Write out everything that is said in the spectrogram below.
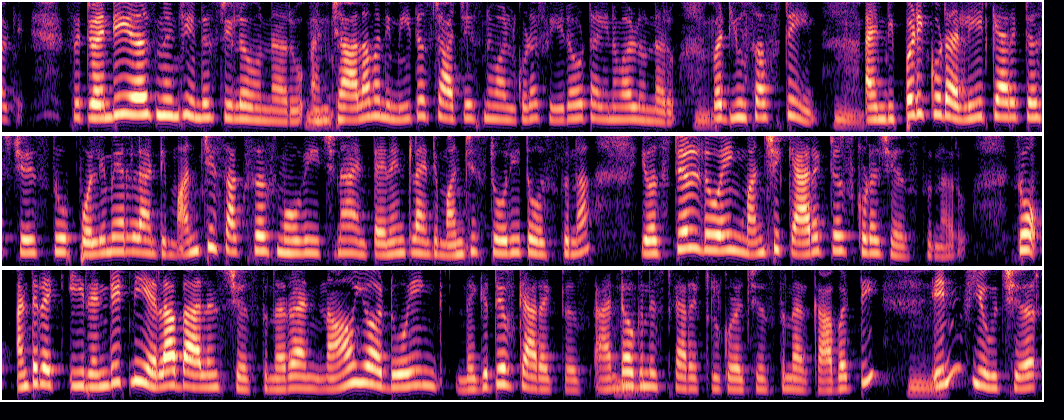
ఓకే సో ట్వంటీ ఇయర్స్ నుంచి ఇండస్ట్రీలో ఉన్నారు అండ్ చాలా మంది మీతో స్టార్ట్ చేసిన వాళ్ళు కూడా ఫేడ్ అవుట్ అయిన వాళ్ళు ఉన్నారు. బట్ యూ సస్టైన్ అండ్ ఇప్పటికి కూడా లీడ్ క్యారెక్టర్స్ చేస్తూ పొలిమేర లాంటి మంచి సక్సెస్ మూవీ ఇచ్చిన అండ్ టెనెంట్ లాంటి మంచి స్టోరీతో వస్తున్నా యు ఆర్ స్టిల్ డూయింగ్ మంచి క్యారెక్టర్స్ కూడా చేస్తున్నారు. సో అంటే లైక్ ఈ రెండింటిని ఎలా బ్యాలెన్స్ చేస్తున్నారు? అండ్ నా you are doing negative characters antagonist క్యారెక్టర్లు కూడా చేస్తున్నారు. కాబట్టి ఇన్ ఫ్యూచర్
